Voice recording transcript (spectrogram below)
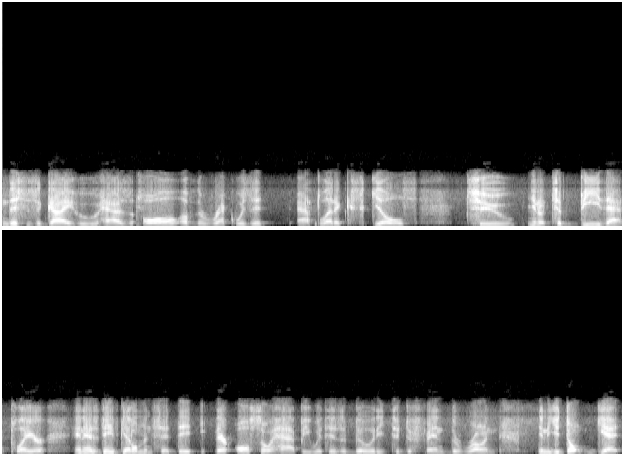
This is a guy who has all of the requisite athletic skills to you know to be that player. And as Dave Gettleman said, they they're also happy with his ability to defend the run. You know, you don't get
